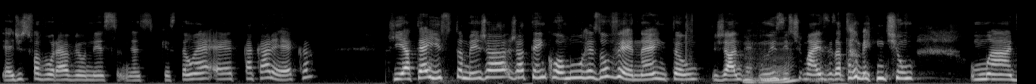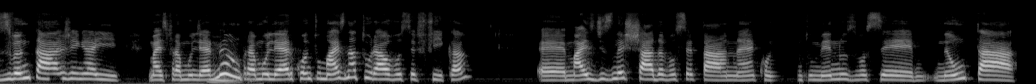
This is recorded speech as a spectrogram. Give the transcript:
é desfavorável nesse, nessa questão é, é ficar careca que até isso também já, já tem como resolver, né? Então já uhum. não existe mais exatamente um, uma desvantagem aí. Mas para a mulher, uhum. não. Para a mulher, quanto mais natural você fica, é, mais desleixada você tá, né? Quanto menos você não tá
